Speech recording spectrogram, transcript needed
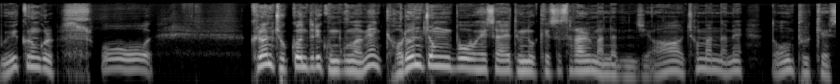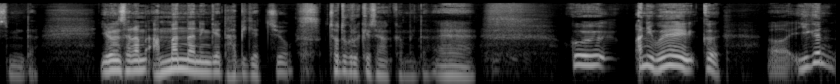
왜 그런 걸, 오, 그런 조건들이 궁금하면 결혼정보회사에 등록해서 사람을 만나든지, 아, 첫 만남에 너무 불쾌했습니다. 이런 사람 안 만나는 게 답이겠죠. 저도 그렇게 생각합니다. 예. 그, 아니, 왜, 그, 어, 이건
